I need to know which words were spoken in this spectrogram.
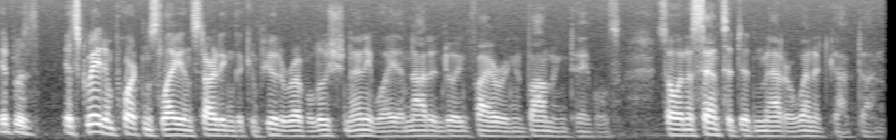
it was its great importance lay in starting the computer revolution anyway, and not in doing firing and bombing tables. So in a sense, it didn't matter when it got done.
